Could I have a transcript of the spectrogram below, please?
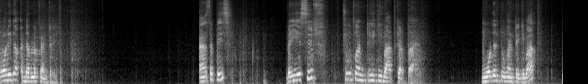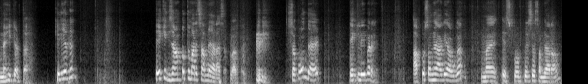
only the develop country answer please भाई, ये सिर्फ़ टू कंट्री की बात करता है। मोर देन टू कंट्री की बात नहीं करता है। क्लियर है? एक एग्जांपल तुम्हारे सामने आ रहा है सप्लाई सपोज़ दैट एक लेबर है। आपको समझ आ गया होगा, मैं इसको फिर से समझा रहा हूँ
